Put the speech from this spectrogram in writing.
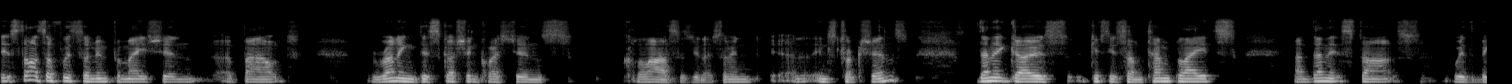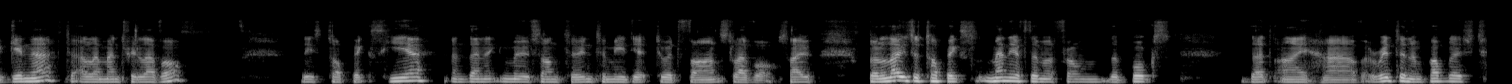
It starts off with some information about running discussion questions classes, you know, some in, uh, instructions. Then it goes, gives you some templates, and then it starts with beginner to elementary level, these topics here, and then it moves on to intermediate to advanced level. So there are loads of topics, many of them are from the books that I have written and published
